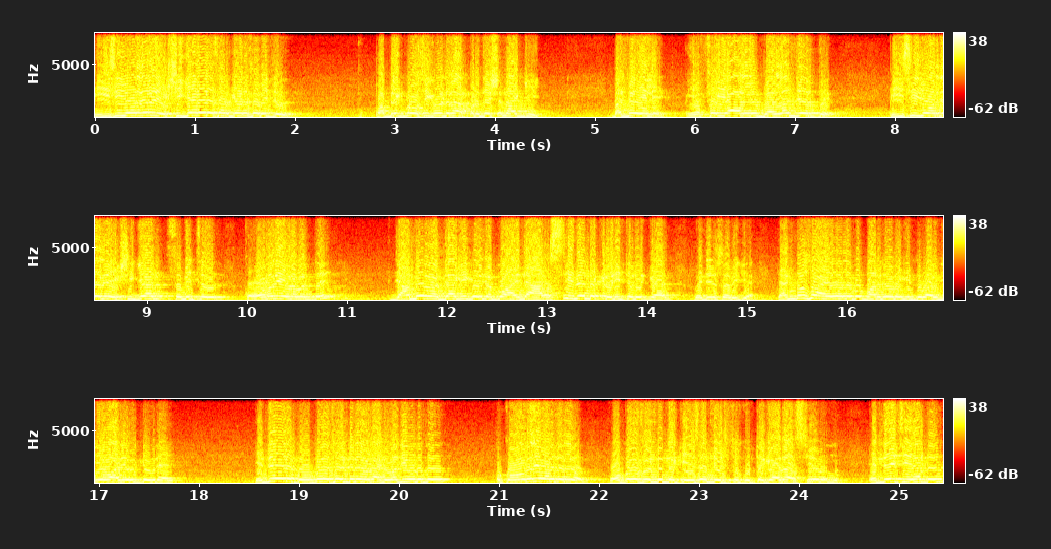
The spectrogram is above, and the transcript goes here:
പി സി ജോർജിനെ രക്ഷിക്കാനാണ് സർക്കാർ ശ്രമിച്ചത്. പബ്ലിക് പ്രോസിക്യൂട്ടറെ അപ്രത്യക്ഷനാക്കി. മനസ്സിലായില്ലേ? എഫ് ഐ ആറിൽ വെള്ളം ചേർത്ത്. പി സി ജോർജിനെ രക്ഷിക്കാൻ ശ്രമിച്ച് കോടതി ഇടപെട്ട് ജാമ്യം റദ്ദാക്കി കഴിഞ്ഞപ്പോൾ അതിന്റെ അറസ്റ്റ് ചെയ്തതിന്റെ ക്രെഡിറ്റ് എടുക്കാൻ വേണ്ടി ശ്രമിക്കുക. രണ്ടു ദിവസം ആയതുകൊണ്ട് ഇപ്പൊ പറഞ്ഞു തുടങ്ങിയിട്ട് വർഗീയവാദികൾക്കെതിരെ. എന്തിനാണ് പോപ്പുലർ ഫ്രണ്ടിന് അവിടെ അനുമതി കൊടുത്തത് ഇപ്പൊ കോടതി പറഞ്ഞല്ലോ പോപ്പുലർ ഫ്രണ്ടിന്റെ കേസ് അന്വേഷിച്ച് കുറ്റക്കാരെ അറസ്റ്റ് ചെയ്യണമെന്ന്. എന്തേ ചെയ്യാത്തത്?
